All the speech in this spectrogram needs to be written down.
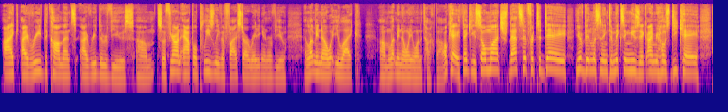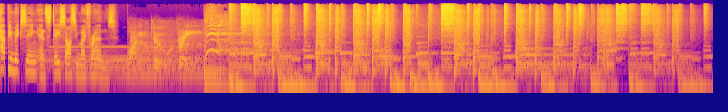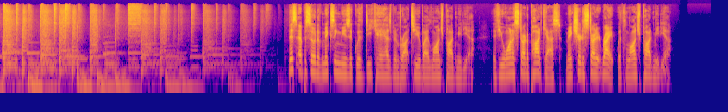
I, I read the comments, I read the reviews. Um, so if you're on Apple, please leave a five star rating and review and let me know what you like. Um, let me know what you want to talk about. Okay, thank you so much. That's it for today. You've been listening to Mixing Music. I'm your host, DK. Happy mixing and stay saucy, my friends. One, two, three. This episode of Mixing Music with DK has been brought to you by LaunchPod Media. If you want to start a podcast, make sure to start it right with LaunchPod Media.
